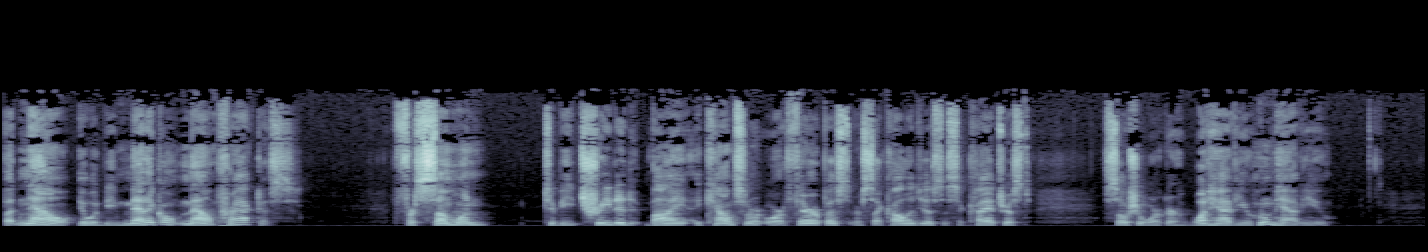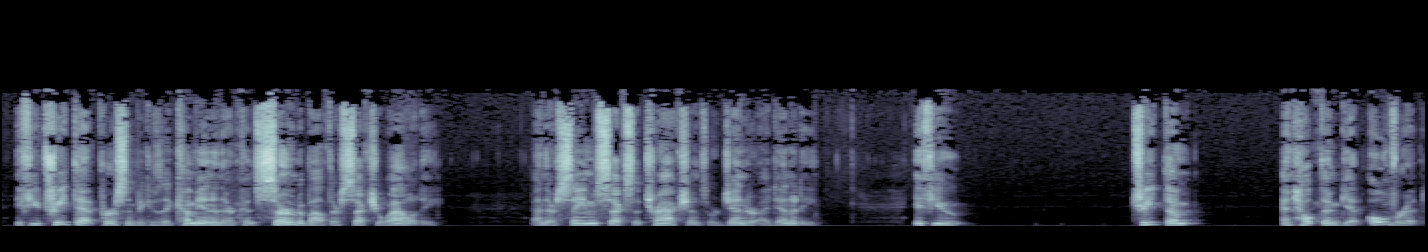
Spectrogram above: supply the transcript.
But now it would be medical malpractice for someone to be treated by a counselor or a therapist or a psychologist, a psychiatrist, social worker, what have you, whom have you. If you treat that person because they come in and they're concerned about their sexuality and their same sex attractions or gender identity, if you treat them and help them get over it,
